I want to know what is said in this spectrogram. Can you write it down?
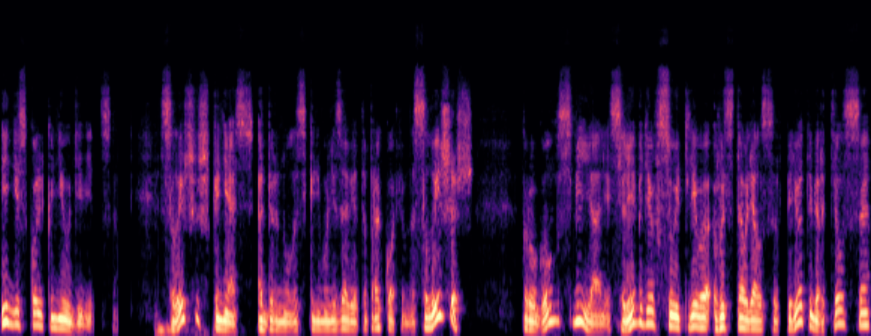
и нисколько не удивится. — Слышишь, князь? — обернулась к нему Лизавета Прокофьевна. — Слышишь? Кругом смеялись. Лебедев суетливо выставлялся вперед и вертелся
